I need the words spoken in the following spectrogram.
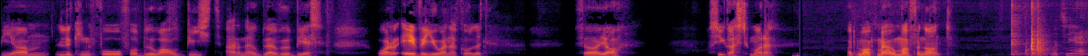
be um looking for for blue wild beast. I don't know, blue wild beast. Whatever you wanna call it. So yeah. See you guys tomorrow. Wat maak my ouma vanaand? Wat sê jy?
